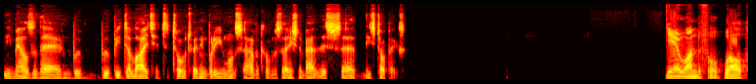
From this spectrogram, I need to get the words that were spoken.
emails are there, and we'll, we'll be delighted to talk to anybody who wants to have a conversation about this uh, these topics. Yeah, wonderful. Well,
